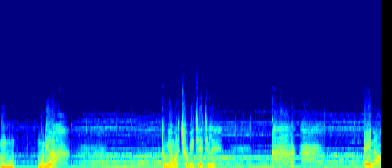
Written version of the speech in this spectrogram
উম, মুনিয়া তুমি আমার ছবি চেয়েছিলে? এই নাও।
